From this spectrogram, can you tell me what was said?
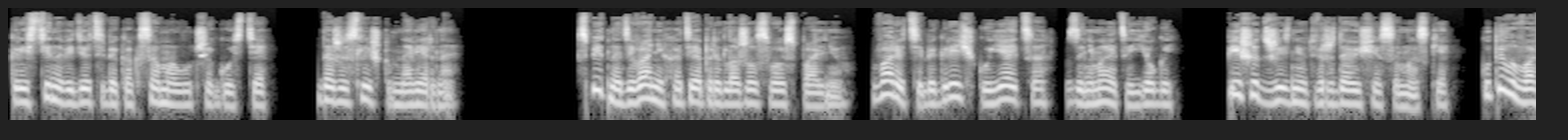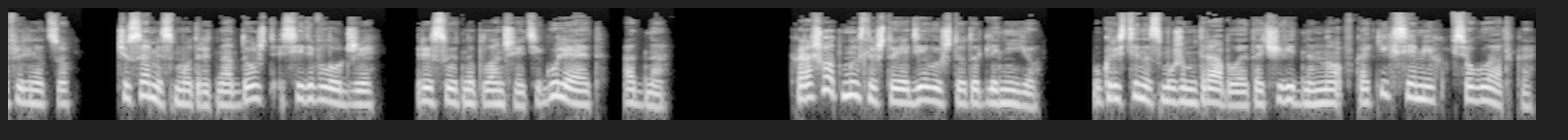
Кристина ведет себя как самая лучшая гостья. Даже слишком, наверное. Спит на диване, хотя я предложил свою спальню. Варит себе гречку, яйца, занимается йогой. Пишет жизнеутверждающие смски. Купила вафельницу. Часами смотрит на дождь, сидя в лоджии. Рисует на планшете, гуляет, одна. Хорошо от мысли, что я делаю что-то для нее. У Кристины с мужем траблы, это очевидно, но в каких семьях все гладко?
